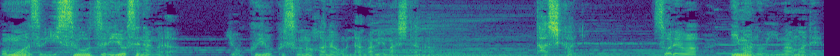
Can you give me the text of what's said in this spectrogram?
思わず椅子をずり寄せながら、よくよくその花を眺めましたが、確かに、それは今の今まで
